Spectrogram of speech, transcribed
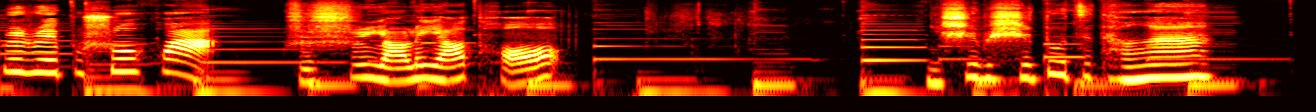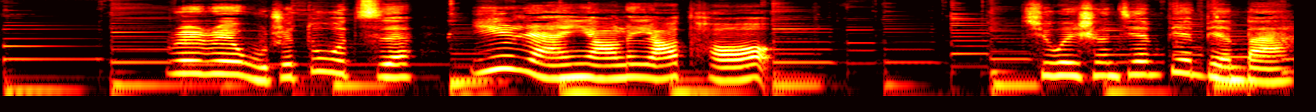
瑞瑞不说话，只是摇了摇头。你是不是肚子疼啊？瑞瑞捂着肚子，依然摇了摇头。去卫生间便便吧，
